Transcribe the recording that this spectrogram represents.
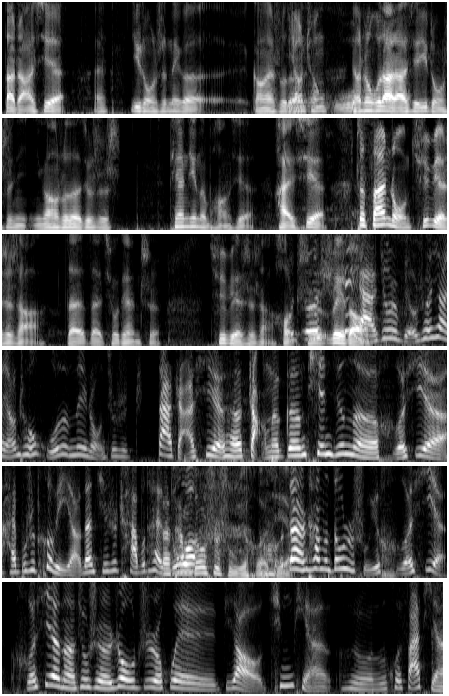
大闸蟹。哎，一种是那个刚才说的阳澄湖阳澄湖大闸蟹，一种是你你刚刚说的就是天津的螃蟹、海蟹，这三种区别是啥？在在秋天吃，区别是啥？好吃，味道。就是比如说像阳澄湖的那种，就是大闸蟹，它长得跟天津的河蟹还不是特别一样，但其实差不太多。都是属于河蟹，但是它们都是属于河蟹。河蟹呢，就是肉质会比较清甜，嗯，会发甜。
